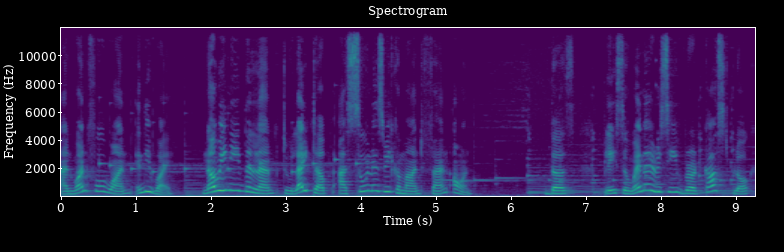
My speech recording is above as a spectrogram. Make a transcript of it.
and 141 in the Y. Now we need the lamp to light up as soon as we command fan on. Thus, place a when I receive broadcast block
